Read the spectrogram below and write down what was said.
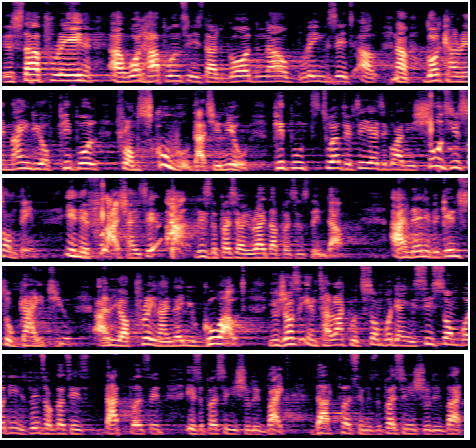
You start praying, and what happens is that God now brings it out. Now, God can remind you of people from school that you knew, people 12, 15 years ago, and He shows you something in a flash. I say, ah, this is the person, you write that person's name down. And then He begins to guide you, and you're praying, and then you go out, you just interact with somebody, and you see somebody is doing something. God says, that person is the person you should invite. That person is the person you should invite.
